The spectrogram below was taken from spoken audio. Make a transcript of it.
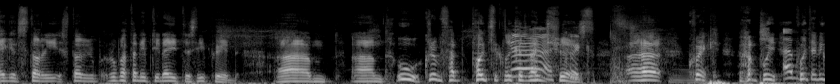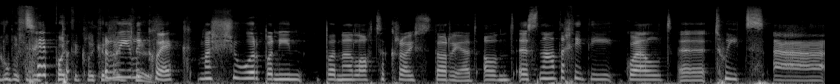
angen stori, stori, rhywbeth da ni'n wedi neud ys dipyn. Um, um, ww, Grim Fan, Point and Click yeah, Adventures. Quick. Uh, quick. pwy, um, pwy da ni'n gwybod sut Point and Click Adventures? really quick, mae siŵr bod ni'n bod na lot o croes storiad, ond os na ydych chi wedi gweld uh, tweets a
